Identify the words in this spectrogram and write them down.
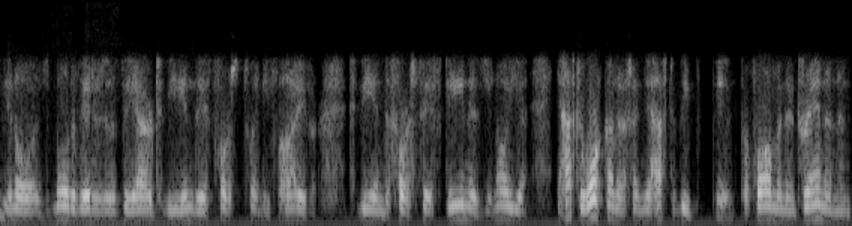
you know as motivated as they are to be in the first twenty five or to be in the first fifteen. Is you know you you have to work on it and you have to be performing and training, and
